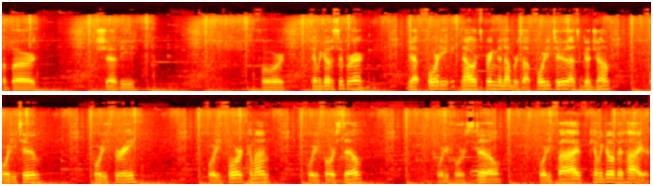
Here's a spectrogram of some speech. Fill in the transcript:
Abarth, Chevy, Ford. Can we go to super rare? Yep, 40. We Now let's bring the numbers up. 42, that's a good jump. 42, 43, 44, come on. 44 still. 44 still. 45, can we go a bit higher?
